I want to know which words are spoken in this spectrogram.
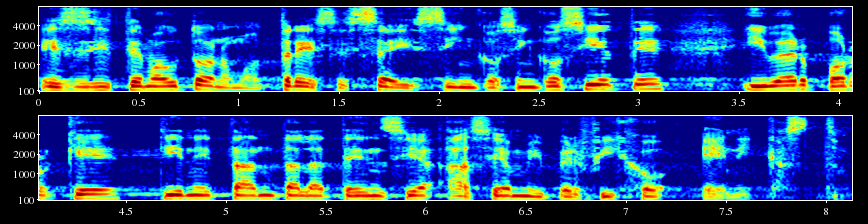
ese sistema autónomo 136557 y ver por qué tiene tanta latencia hacia mi prefijo Anycast.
